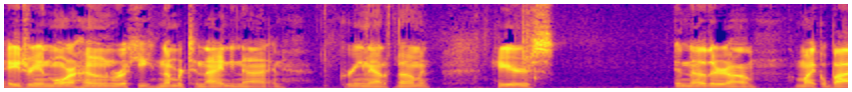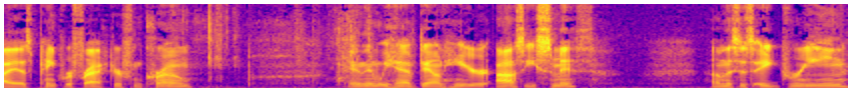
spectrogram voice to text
Adrian Morejon, rookie, number to 99. Green out of Bowman. Here's another um, Michael Baez pink refractor from Chrome. And then we have down here Ozzie Smith. Um, this is a green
